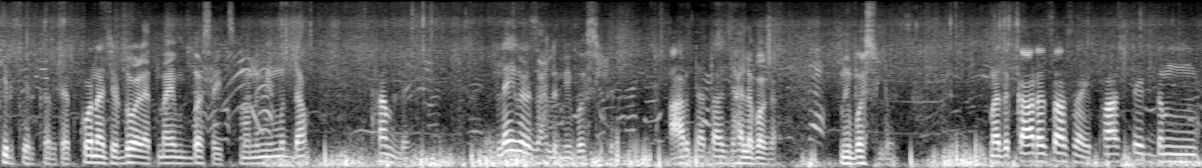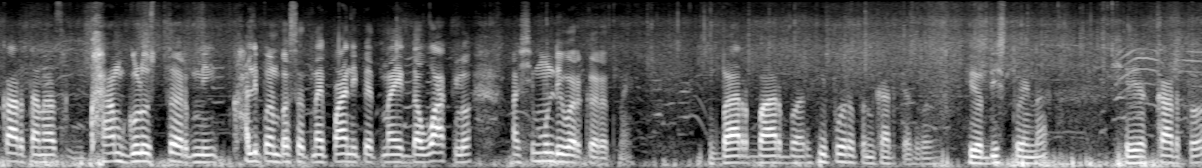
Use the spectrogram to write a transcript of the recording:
किरकिर करतात. कोणाच्या डोळ्यात नाही बसायचं म्हणून मी मुद्दाम थांबलोय. लय वेळ झालं मी बसलोय. अर्धा तास झालं बघा मी बसलोय. माझं काढाचं असं आहे फास्ट एकदम काढताना असं घाम गळूस तर मी खाली पण बसत नाही पाणी पित नाही एकदा वाकलो अशी मुंडीवर करत नाही. बार बार बार ही पोरं पण काढतात बघा. हे दिसतोय ना हे एक काढतो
